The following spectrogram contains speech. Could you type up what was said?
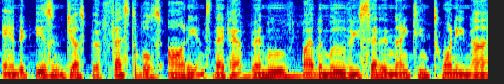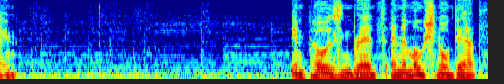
And it isn't just the festival's audience that have been moved by the movie set in 1929. Imposing breadth and emotional depth,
